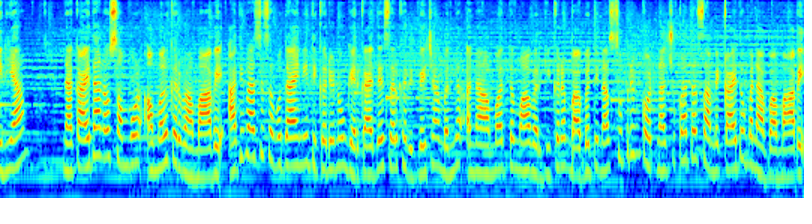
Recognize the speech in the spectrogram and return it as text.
એરિયાના કાયદાનો સંપૂર્ણ અમલ કરવામાં આવે. આદિવાસી સમુદાયની દીકરીઓનું ગેરકાયદેસર ખરીદ વેચાણ બંધ અનામતમાં વર્ગીકરણ બાબતેના સુપ્રીમ કોર્ટના ચુકાદા સામે કાયદો બનાવવામાં આવે.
